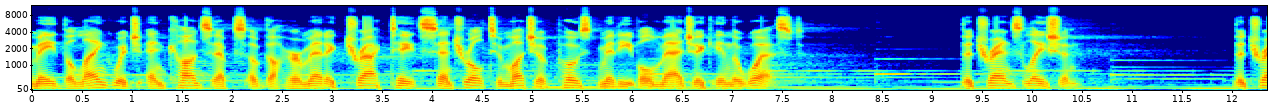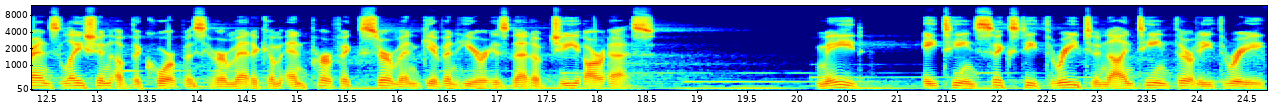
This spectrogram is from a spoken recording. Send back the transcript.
made the language and concepts of the Hermetic tractates central to much of post-medieval magic in the West. The translation The translation of the Corpus Hermeticum and perfect sermon given here is that of G.R.S. Mead, 1863 to 1933,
